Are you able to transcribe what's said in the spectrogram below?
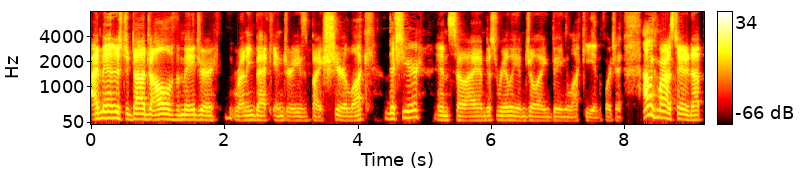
I managed to dodge all of the major running back injuries by sheer luck this year, and so I am just really enjoying being lucky and fortunate. Alvin Kamara Kamara's tearing it up.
